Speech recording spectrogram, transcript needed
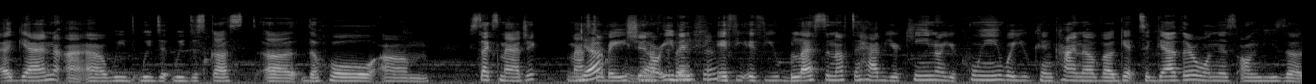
again uh, uh, we we we discussed uh the whole um sex magic masturbation or even if you if you blessed enough to have your king or your queen where you can kind of uh, get together on this on these uh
